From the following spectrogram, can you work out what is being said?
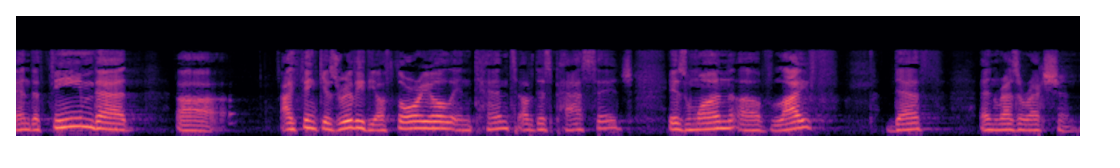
And the theme that uh, I think is really the authorial intent of this passage is one of life, death, and resurrection.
